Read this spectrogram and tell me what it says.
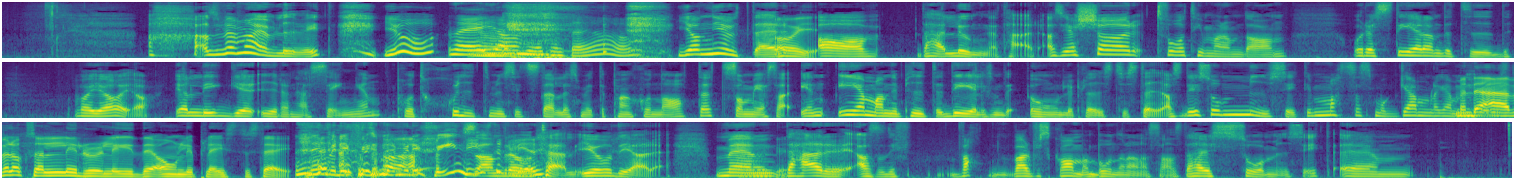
Ah, Alltså vem har jag blivit? Jo, Nej jag vet inte, ja. jag njuter Oj. av det här lugnet här. Alltså jag kör två timmar om dagen och resterande tid, vad gör jag? Jag ligger i den här sängen på ett skitmysigt ställe som heter pensionatet som är så här, en, är man i Piteå, det är liksom the only place to stay. Alltså det är så mysigt, det är massa små gamla, gamla Men det hus. är väl också literally the only place to stay? Nej men det, finns, nej, men det finns, Finns det andra fler? hotell, jo det gör det. Men okej. det här är, alltså det, va? varför ska man bo någon annanstans? Det här är så mysigt. Ehm,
